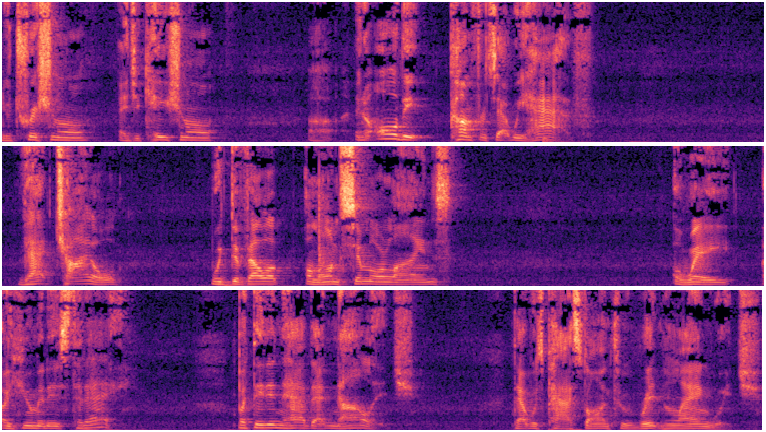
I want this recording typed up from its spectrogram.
nutritional, educational, uh, and all the comforts that we have, that child would develop along similar lines a way a human is today. But they didn't have that knowledge that was passed on through written language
